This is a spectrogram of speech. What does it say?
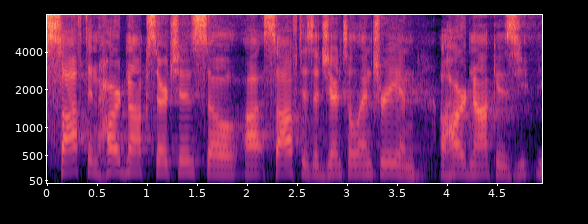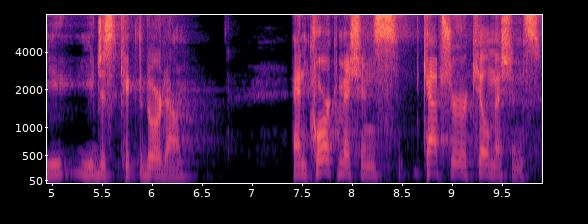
soft and hard knock searches. So, uh, soft is a gentle entry, and a hard knock is you, you, you just kick the door down and cork missions, capture or kill missions.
